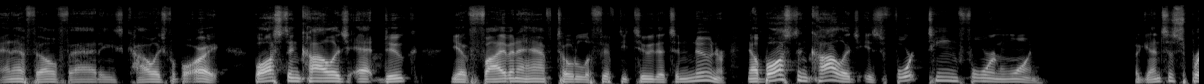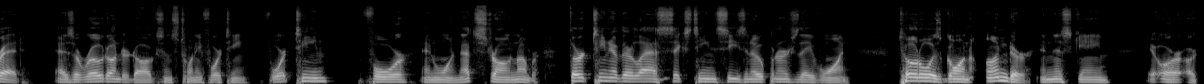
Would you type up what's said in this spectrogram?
NFL fatties, college football. All right. Boston College at Duke. You have five and a half total of 52. That's a nooner. Now, Boston College is 14 4 and 1 against a spread as a road underdog since 2014. 14 4 and 1. That's a strong number. 13 of their last 16 season openers, they've won. Total has gone under in this game, or, or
